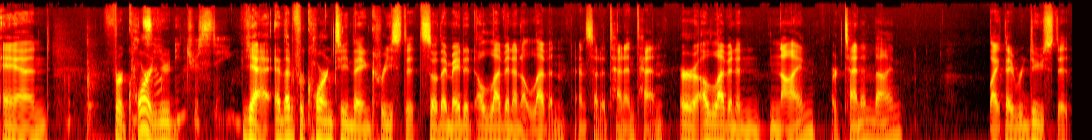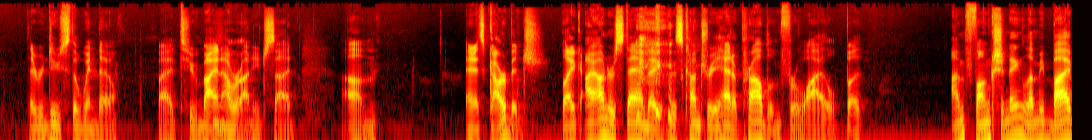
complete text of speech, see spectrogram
And for That's so quarantine, interesting. yeah, and then for quarantine they increased it, so they made it 11 and 11 instead of 10 and 10, or 11 and 9, or 10 and 9. Like they reduced it. They reduced the window by two by an hour on each side. Um, and it's garbage. Like I understand that this country had a problem for a while, but I'm functioning. Let me buy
